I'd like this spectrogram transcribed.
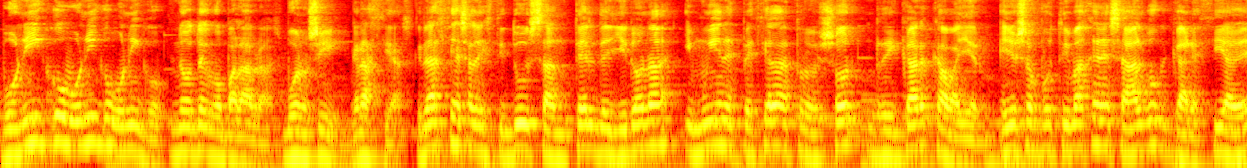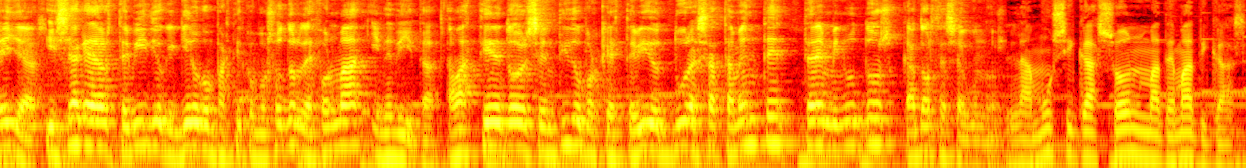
bonito, bonito, bonito. No tengo palabras. Bueno, sí, gracias. Gracias al Instituto Santel de Girona y muy en especial al profesor Ricard Caballero. Ellos han puesto imágenes a algo que carecía de ellas y se ha quedado este vídeo que quiero compartir con vosotros de forma inédita. Además tiene todo el sentido porque este vídeo dura exactamente 3 minutos 14 segundos. La música son matemáticas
